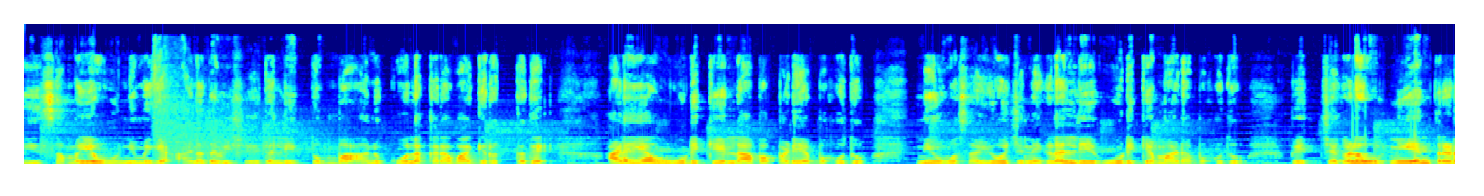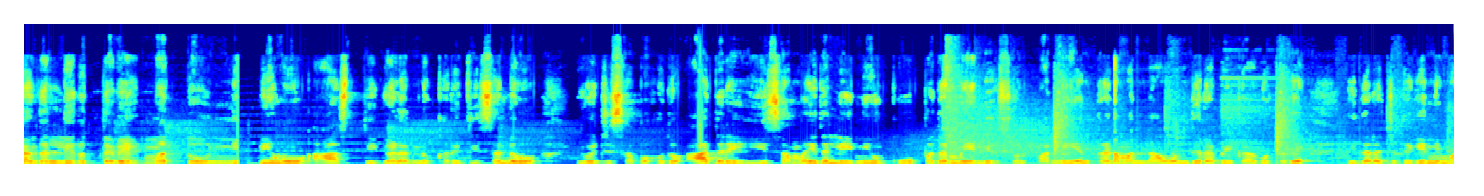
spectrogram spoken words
ಈ ಸಮಯವು ನಿಮಗೆ ಹಣದ ವಿಷಯದಲ್ಲಿ ತುಂಬ ಅನುಕೂಲಕರವಾಗಿರುತ್ತದೆ. ಹಳೆಯ ಹೂಡಿಕೆ ಲಾಭ ಪಡೆಯಬಹುದು. ನೀವು ಹೊಸ ಯೋಜನೆಗಳಲ್ಲಿ ಹೂಡಿಕೆ ಮಾಡಬಹುದು. ವೆಚ್ಚಗಳು ನಿಯಂತ್ರಣದಲ್ಲಿರುತ್ತವೆ ಮತ್ತು ನೀವು ಆಸ್ತಿಗಳನ್ನು ಖರೀದಿಸಲು ಯೋಜಿಸಬಹುದು. ಆದರೆ ಈ ಸಮಯದಲ್ಲಿ ನೀವು ಕೋಪದ ಮೇಲೆ ಸ್ವಲ್ಪ ನಿಯಂತ್ರಣವನ್ನು ಹೊಂದಿರಬೇಕಾಗುತ್ತದೆ. ಇದರ ಜೊತೆಗೆ ನಿಮ್ಮ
